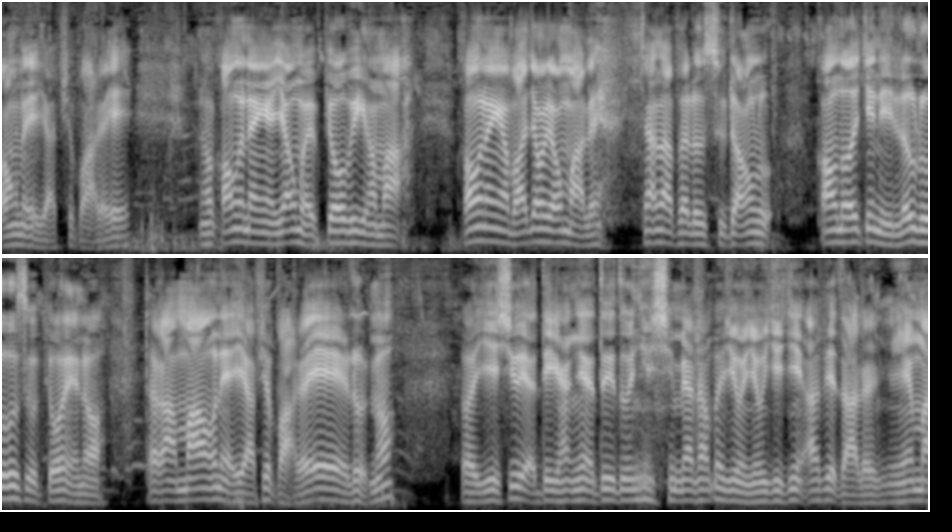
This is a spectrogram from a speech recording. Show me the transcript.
ကောင်းတဲ့အရာဖြစ်ပါတယ်နော်ကောင်းကင်နိုင်ငံရောက်မယ်ပြောပြီးခါမှကောင်းကင်နိုင်ငံဘာကြောင့်ရောက်မှာလဲကျမ်းစာဖက်လို့ဆူတောင်းလို့ကောင်းသောကျင့်တွေလှုပ်လို့ဆိုပြောရင်တော့ဒါကမောင်းတဲ့အရာဖြစ်ပါတယ်လို့နော်ဆိုတော့ ယေရှုရဲ့အသေးခံခြင်းအသွေးသွင်းခြင်းရှင်မြတ်တော်မယုံယုံကြည်ခြင်းအဖြစ်သာလဲငရဲမှ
